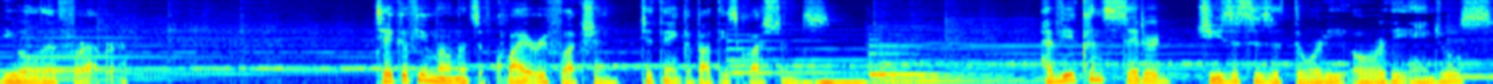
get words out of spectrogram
You will live forever. Take a few moments of quiet reflection to think about these questions. Have you considered Jesus' authority over the angels?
